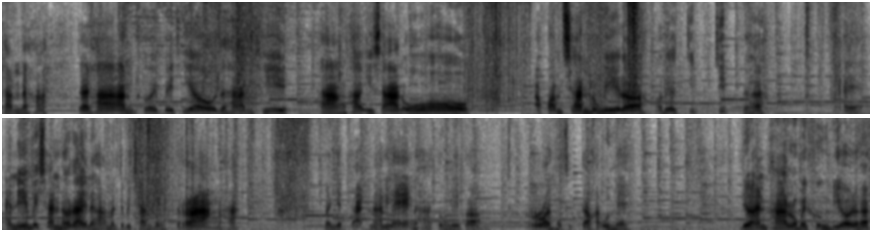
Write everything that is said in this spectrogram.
ชันนะคะ แต่ถ้าอันเคยไปเที่ยวสถานที่ทางภาคอีสานโอ้ ความชันตรงนี้เหรอเขาเรียกจิ๊บจิ๊บนะคะไออันนี้ไม่ชันเท่าไหร่นะคะ มันจะไปชันตรงกลางนะคะ บรรยากาศหน้าแหลงนะคะ ตรงนี้ก็ร้อยหกสิบเก้าค่ะ อุ้ยแม่ เดี๋ยวอันพาลงไปครึ่งเดียวนะคะ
